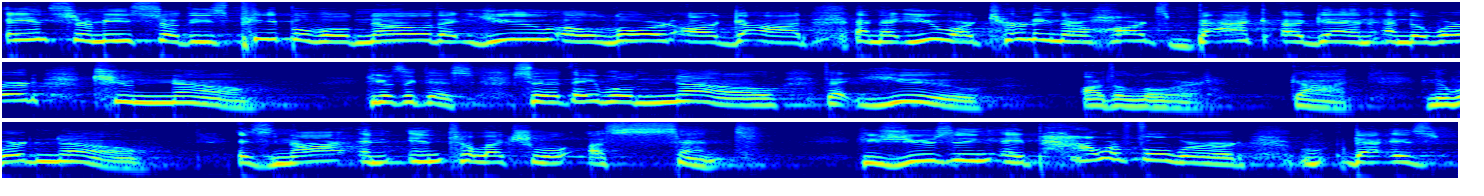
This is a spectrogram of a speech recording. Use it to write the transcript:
answer me, so these people will know that you, O Lord, are God, and that you are turning their hearts back again. And the word to know, he goes like this, so that they will know that you are the Lord God. And the word know is not an intellectual assent. He's using a powerful word that is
